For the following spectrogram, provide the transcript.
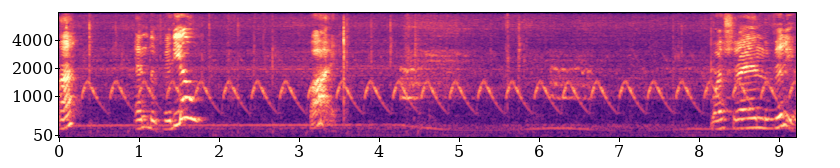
Huh? End the video? Why? Why should I end the video?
